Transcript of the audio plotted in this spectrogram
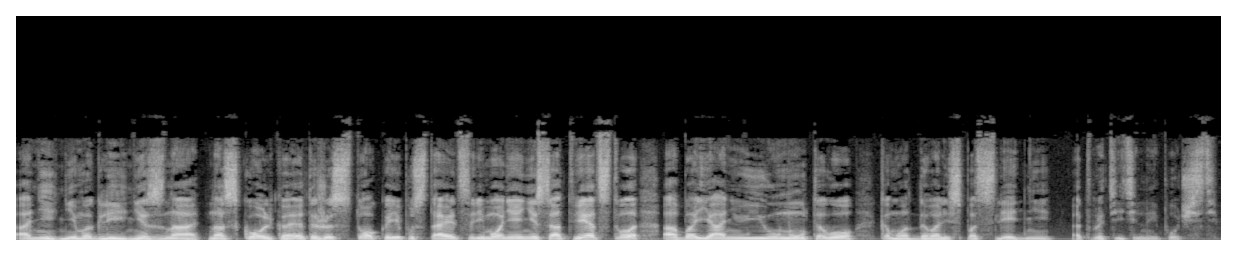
Они не могли не знать, насколько эта жестокая и пустая церемония не соответствовала обаянию и уму того, кому отдавались последние отвратительные почести.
